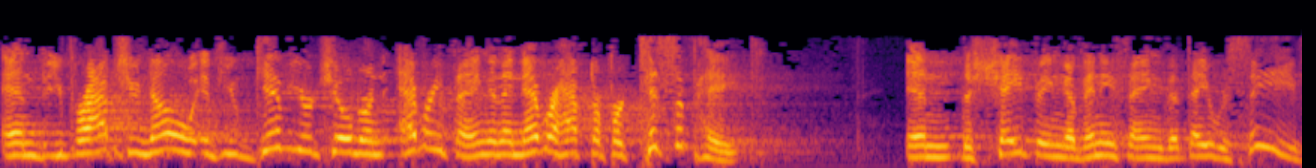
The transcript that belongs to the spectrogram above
And you, perhaps you know if you give your children everything and they never have to participate in the shaping of anything that they receive,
